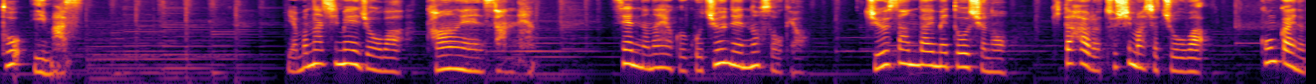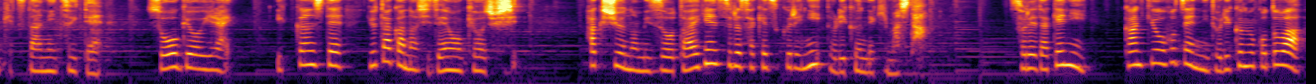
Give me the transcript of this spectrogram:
と言います。山梨名城は寛延3年、1750年の創業、13代目当主の北原津島社長は、今回の決断について、創業以来、一貫して豊かな自然を享受し、白州の水を体現する酒造りに取り組んできました。それだけに環境保全に取り組むことは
